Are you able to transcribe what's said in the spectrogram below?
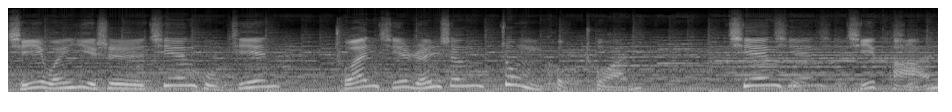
奇闻异事千古间，传奇人生众口传。千古奇谈。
